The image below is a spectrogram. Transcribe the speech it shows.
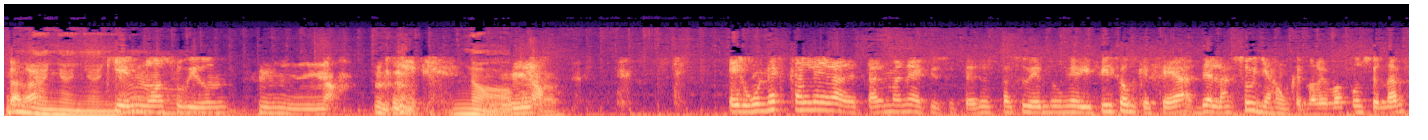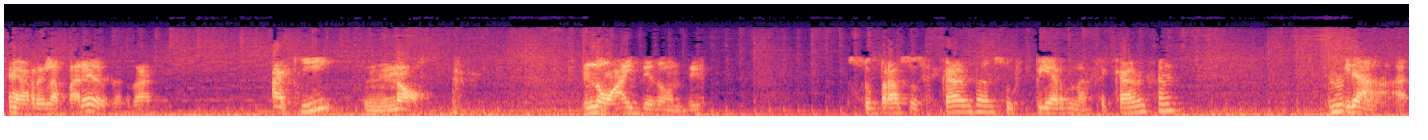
¿verdad? No, no, no, ¿Quién no ha subido un.? No. No. no. En una escalera de tal manera que si usted está subiendo un edificio, aunque sea de las uñas, aunque no le va a funcionar, se agarre la pared, ¿verdad? Aquí, no. No hay de dónde. Sus brazos se cansan, sus piernas se cansan. Mira,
